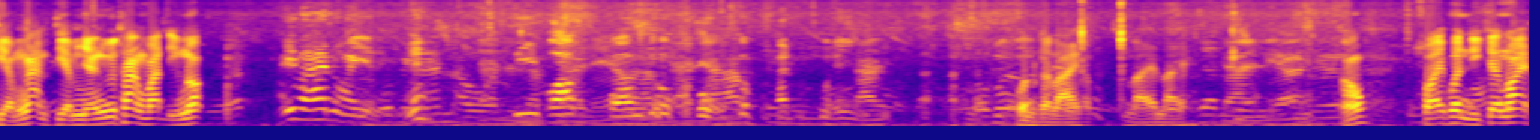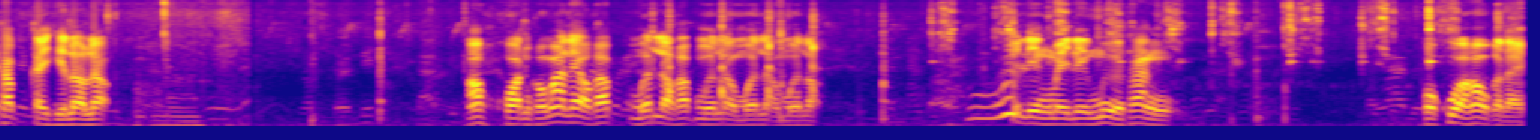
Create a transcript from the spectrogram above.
เตรียมงานเตรียมหยังอยู่ทางวัดอีกเนาะ ไอ้มาหน่อยเนี่ยดีความความโยกโขกกับปันไม่คนก็หลายครับหลายหลายเอาซอยเพิ่นอีกจังน้อยครับใกล้สิแล้วแล้วเอาคอนเขามาแล้วครับเหมือนแล้วครับเหมือนแล้วเหมือนแล้วเหมือนแล้วอุ้ยเลี้ยงไม่เลี้ยงมือทั้งพอขั้วเฮาก็ได้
